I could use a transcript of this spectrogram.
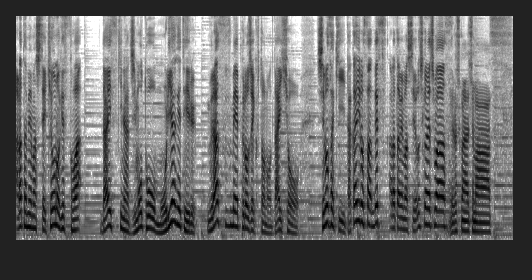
改めまして今日のゲストは大好きな地元を盛り上げている村すずめプロジェクトの代表篠崎隆弘さんです。改めましてよろしくお願いします。よろしくお願いします。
